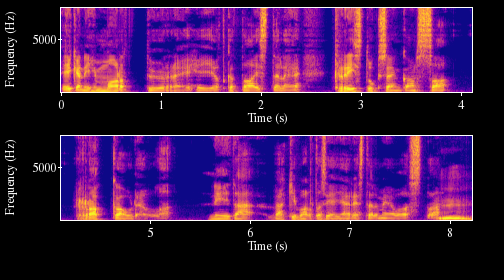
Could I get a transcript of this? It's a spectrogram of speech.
eikä niihin marttyyreihin, jotka taistelee Kristuksen kanssa rakkaudella niitä väkivaltaisia järjestelmiä vastaan. Mm.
